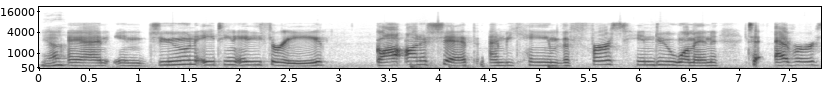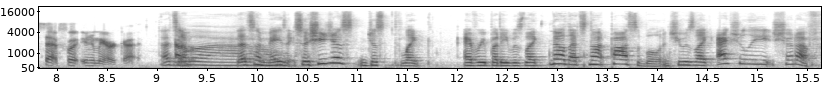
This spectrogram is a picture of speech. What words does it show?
yeah. and in June 1883 got on a ship and became the first Hindu woman to ever set foot in America. That's a, that's amazing. So she just just like everybody was like, "No, that's not possible." And she was like, "Actually, shut up."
